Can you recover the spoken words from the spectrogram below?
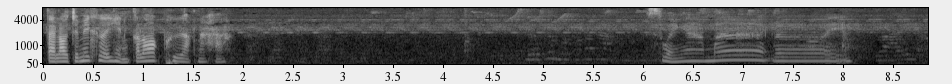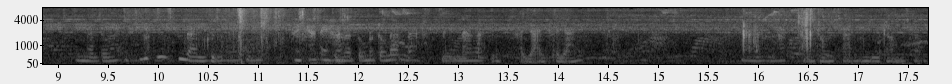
แต่เราจะไม่เคยเห็นกระรอกเผือกนะคะ สวยงามมากเลยขยายขยายน่ารักทำธรรมชาติดูธรรมชาติ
